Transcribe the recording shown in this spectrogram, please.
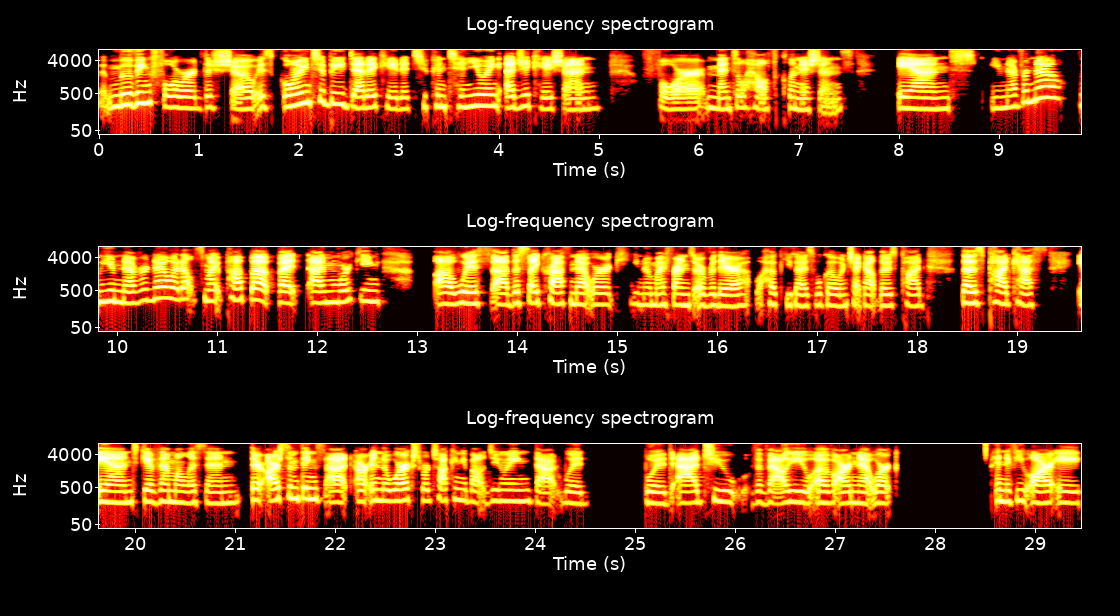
But moving forward, the show is going to be dedicated to continuing education for mental health clinicians. And you never know, you never know what else might pop up. But I'm working uh, with uh, the Psychcraft Network. You know, my friends over there. I hope you guys will go and check out those pod those podcasts and give them a listen. There are some things that are in the works we're talking about doing that would would add to the value of our network. And if you are a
